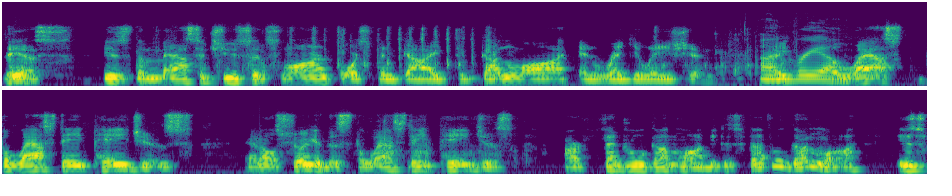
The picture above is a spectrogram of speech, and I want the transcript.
This is the Massachusetts Law Enforcement Guide to Gun Law and Regulation. Right? Unreal. The last the last eight pages, and I'll show you this, the last eight pages are federal gun law because federal gun law is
